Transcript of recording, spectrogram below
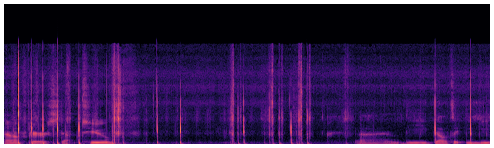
after step two. Uh, the delta E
